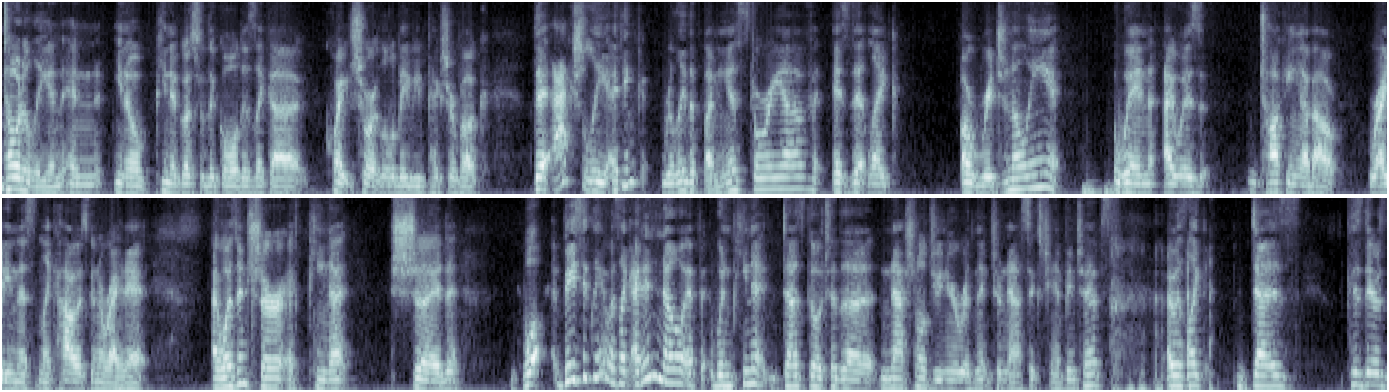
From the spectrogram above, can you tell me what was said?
Totally, and and you know, Peanut Goes for the Gold is like a quite short little baby picture book that actually I think really the funniest story of is that like originally when I was talking about writing this and like how I was going to write it, I wasn't sure if Peanut should. Well, basically, I was like, I didn't know if when Peanut does go to the National Junior Rhythmic Gymnastics Championships, I was like, does because there's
